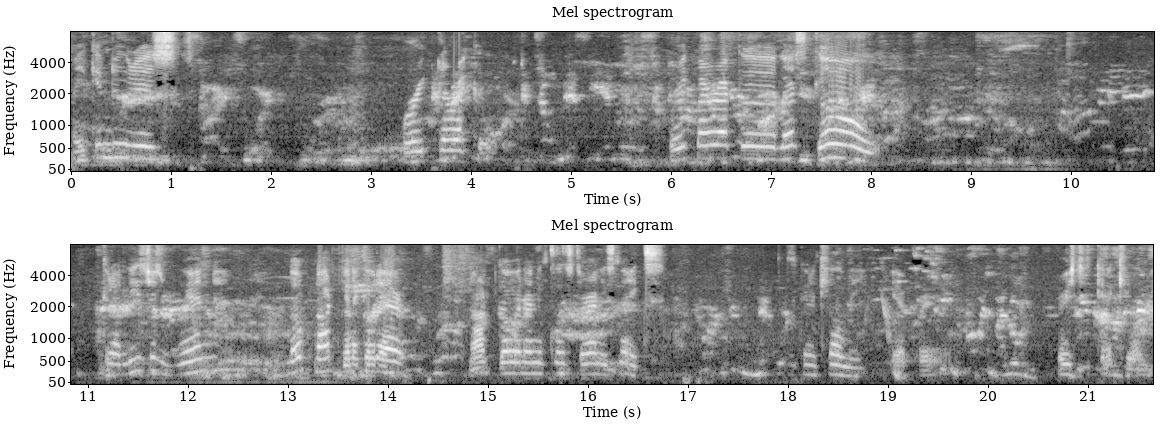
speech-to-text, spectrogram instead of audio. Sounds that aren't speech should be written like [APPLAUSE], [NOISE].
I can do this. Break the record. Break my record. Let's go. Can at least just win? Nope, not gonna go there. Not going any close to any snakes. He's gonna kill me. Yeah, pretty. He's just gonna kill me.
